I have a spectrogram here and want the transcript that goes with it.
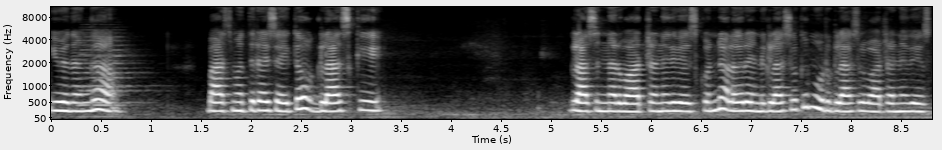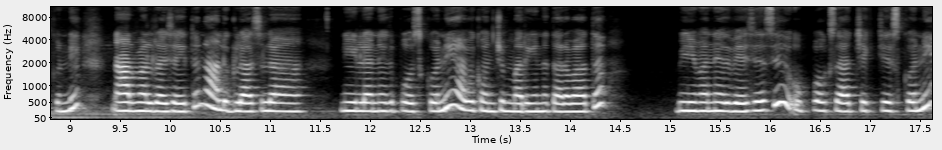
ఈ విధంగా బాస్మతి రైస్ అయితే ఒక గ్లాస్కి గ్లాసున్నర వాటర్ అనేది వేసుకోండి. అలాగే రెండు గ్లాసులకి మూడు గ్లాసులు వాటర్ అనేది వేసుకోండి. నార్మల్ రైస్ అయితే నాలుగు గ్లాసుల నీళ్ళు అనేది పోసుకొని అవి కొంచెం మరిగిన తర్వాత బియ్యం అనేది వేసేసి ఉప్పు ఒకసారి చెక్ చేసుకొని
